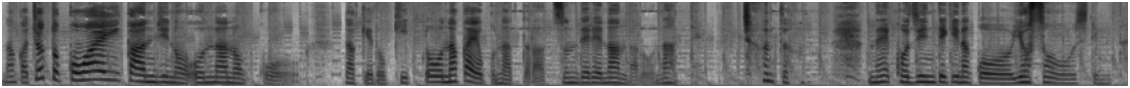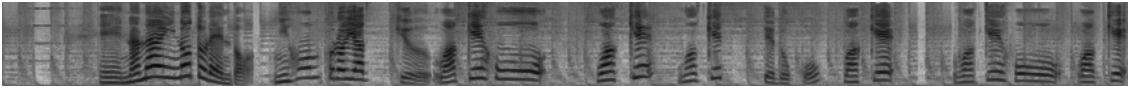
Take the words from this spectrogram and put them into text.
なんかちょっと怖い感じの女の子だけどきっと仲良くなったらツンデレなんだろうなってちょっと ね個人的なこう予想をしてみたい、えー、7位のトレンド日本プロ野球分け法分け分けってどこ？分け分け法分け。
